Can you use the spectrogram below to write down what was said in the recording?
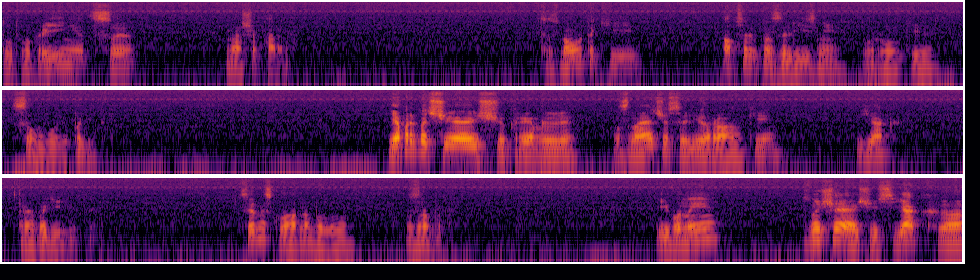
тут в Україні це наша армія. Це знову такі абсолютно залізні уроки силової політики. Я передбачаю, що Кремль знає часові рамки, як треба діяти. Це не складно було зробити. І вони, знущаючись, як е,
